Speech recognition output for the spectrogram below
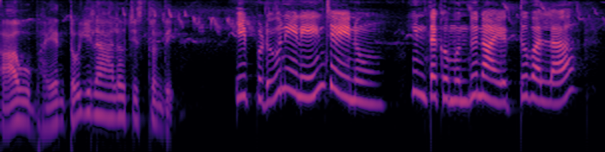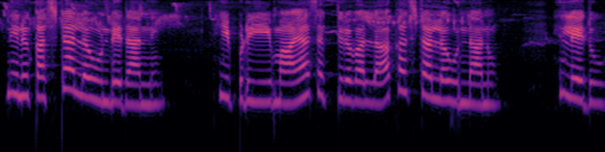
ఆవు భయంతో ఇలా ఆలోచిస్తుంది. ఇప్పుడు నేనేం చేయను? ఇంతకు ముందు నా ఎత్తు వల్ల నేను కష్టాల్లో ఉండేదాన్ని. ఇప్పుడు ఈ మాయాశక్తుల వల్ల కష్టాల్లో ఉన్నాను. లేదు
